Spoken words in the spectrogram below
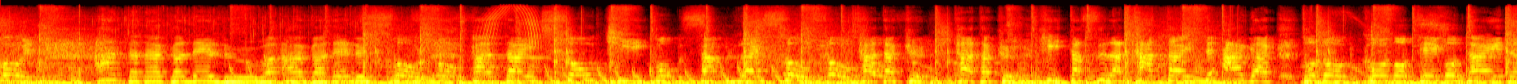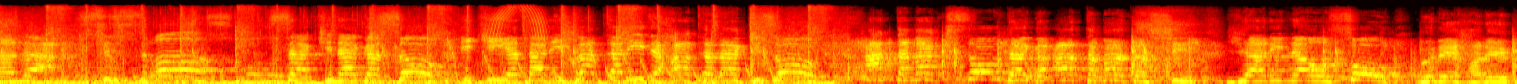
おい。あんた流れるは上がれるソウル。片一層切り込む侍ソウル。叩く叩く。ひたすら叩いてあがく。届くこの手応えなら。進もう先流そう。行き当たりばったりで働きそう頭きそうだが頭だしやり直そう胸張れば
